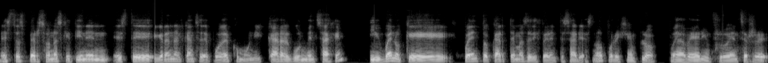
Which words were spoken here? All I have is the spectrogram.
estas personas que tienen este gran alcance de poder comunicar algún mensaje y bueno, que pueden tocar temas de diferentes áreas, ¿no? Por ejemplo, puede haber influencers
